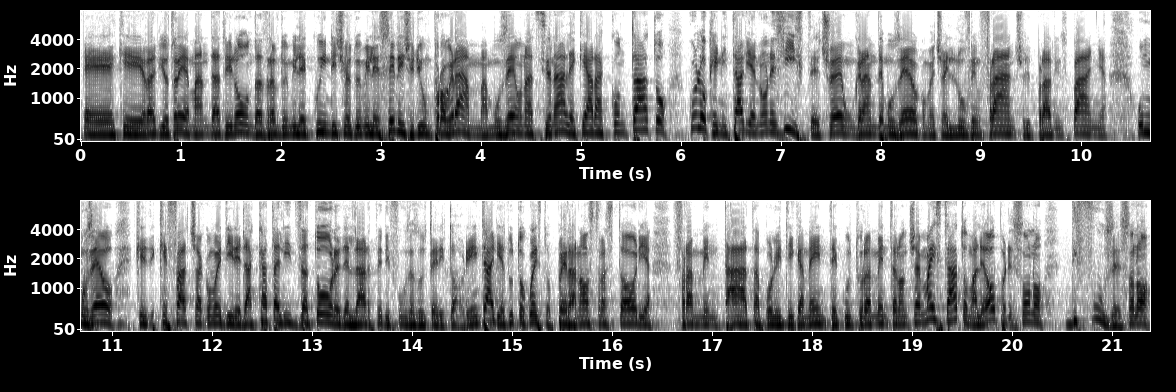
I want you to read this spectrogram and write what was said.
eh, che Radio 3 ha mandato in onda tra il 2015 e il 2016 di un programma Museo Nazionale che ha raccontato quello che in Italia non esiste, cioè un grande museo come c'è il Louvre in Francia, il Prado in Spagna, un museo che, che faccia come dire da catalizzatore dell'arte diffusa sul territorio. In Italia tutto questo per la nostra storia frammentata politicamente e culturalmente non c'è mai stato, ma le opere sono diffuse, sono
